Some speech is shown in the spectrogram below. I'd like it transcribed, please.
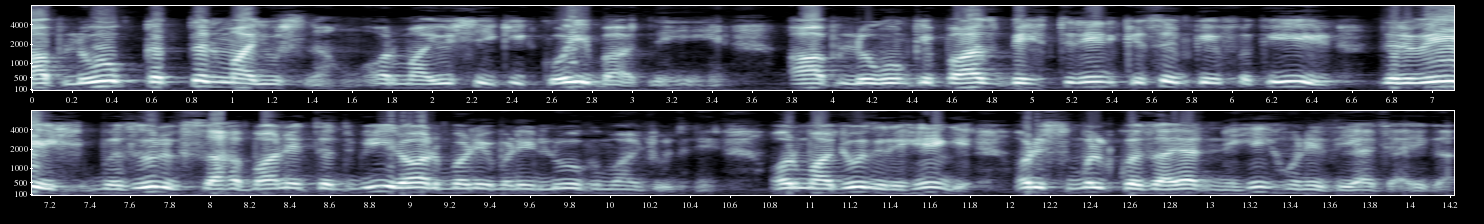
आप लोग कत्तन मायूस ना हो और मायूसी की कोई बात नहीं है। आप लोगों के पास बेहतरीन किस्म के फकीर, दरवेश, बुज़ुर्ग, साहबान, तदबीर और बड़े बड़े लोग मौजूद हैं और मौजूद रहेंगे और इस मुल्क को ज़ाया नहीं होने दिया जाएगा।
